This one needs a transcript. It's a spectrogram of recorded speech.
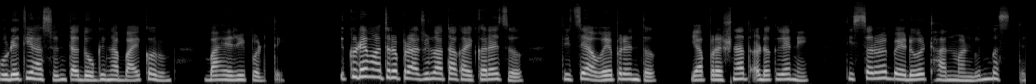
पुढे ती हसून त्या दोघींना बाय करून बाहेरही पडते. इकडे मात्र प्राजूला आता काय करायचं? तिचे अवयपर्यंत या प्रश्नात अडकल्याने ती सरळ बेडवर ठाण मांडून बसते.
